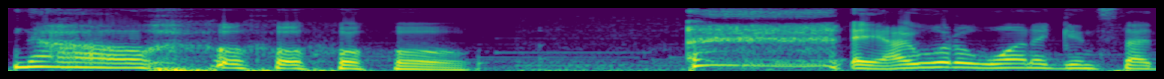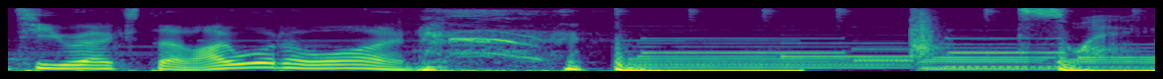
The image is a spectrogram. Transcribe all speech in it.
No. hey, I would have won against that T-Rex though. I would have won. Swag.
